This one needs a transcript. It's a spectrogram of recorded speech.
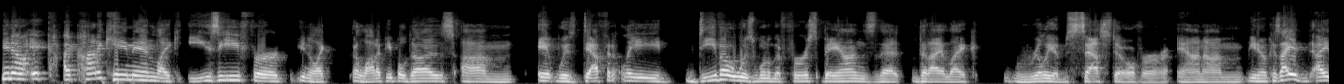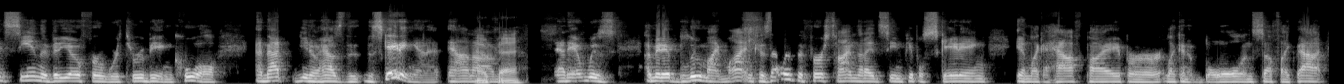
You know it i kind of came in like easy for you know like a lot of people does. Um it was definitely devo was one of the first bands that that i like really obsessed over. And um you know because i had i had seen the video for we're through being cool and that you know has the the skating in it. And um okay. and it was i mean it blew my mind because that was the first time that i'd seen people skating in like a half pipe or like in a bowl and stuff like that.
